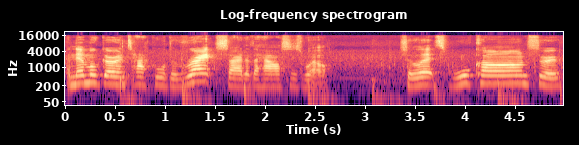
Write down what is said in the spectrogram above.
And then we'll go and tackle the right side of the house as well. So let's walk on through.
